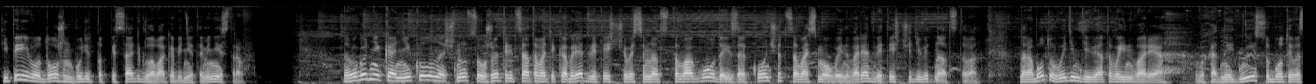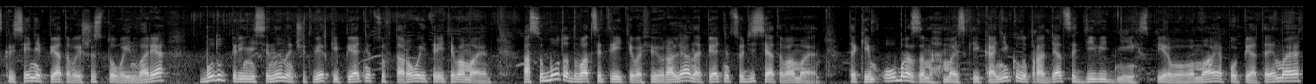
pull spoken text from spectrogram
Теперь его должен будет подписать глава Кабинета министров. Новогодние каникулы начнутся уже 30 декабря 2018 года и закончатся 8 января 2019. На работу выйдем 9 января. Выходные дни, субботы и воскресенье 5 и 6 января будут перенесены на четверг и пятницу 2 и 3 мая, а суббота 23 февраля на пятницу 10 мая. Таким образом, майские каникулы продлятся 9 дней с 1 мая по 5 мая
